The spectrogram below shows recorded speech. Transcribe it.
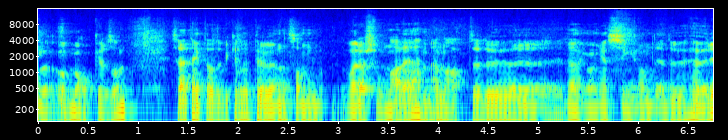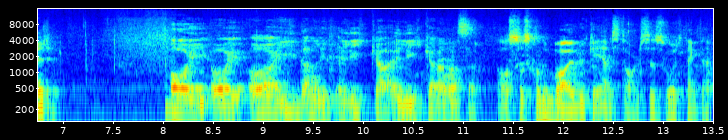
og, og måker og sånn. Så jeg tenkte at vi kunne prøve en sånn variasjon av det, men at du eh, denne gangen synger om det du hører. Oi, oi, oi. Den, lik- jeg, liker, jeg liker den, altså. Og så skal du bare bruke enstavelsesord, tenkte jeg.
